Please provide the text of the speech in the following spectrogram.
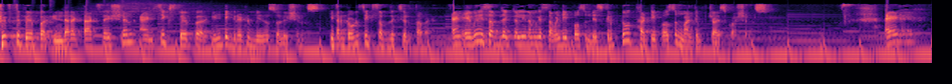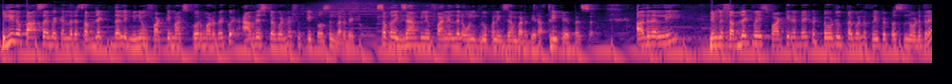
fifth paper indirect taxation and six paper integrated business solutions ಈ ತರ ಟೋಟಲ್ ಸಿಕ್ಸ್ ಸಬ್ಜೆಕ್ಟ್ಸ್ ಇರ್ತವೆ. ಅಂಡ್ ಎವ್ರಿ ಸಬ್ಜೆಕ್ಟ್ ಅಲ್ಲಿ ನಮಗೆ seventy percent descriptive thirty percent multiple choice questions and ಇಲ್ಲಿ ನಾವು ಪಾಸ್ ಆಗ್ಬೇಕಂದ್ರೆ ಸಬ್ಜೆಕ್ಟ್ ದಲ್ಲಿ ಮಿನಿಮಮ್ ಫಾರ್ಟಿ ಮಾರ್ಕ್ಸ್ ಸ್ಕೋರ್ ಮಾಡಬೇಕು ಆವರೇಜ್ ತಗೊಂಡ್ರೆ ಫಿಫ್ಟಿ ಪರ್ಸೆಂಟ್ ಬರಬೇಕು. ಸಪೋಸ್ ಎಕ್ಸಾಂಪಲ್ ನೀವು ಫೈನಲ್ ದಲ್ಲಿ ಓನ್ಲಿ ಗ್ರೂಪ್ ಅನ್ ಎಕ್ಸಾಮ್ ಬರ್ದಿರಾ ತ್ರೀ ಪೇಪರ್ಸ್ ಅದರಲ್ಲಿ ನಿಮ್ಗೆ ಸಬ್ಜೆಕ್ಟ್ ವೈಸ್ ಫಾರ್ಟಿ ಇರಬೇಕು ಟೋಟಲ್ ತಗೊಂಡು ತ್ರೀ ಪೇಪರ್ಸ್ ನೋಡಿದ್ರೆ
